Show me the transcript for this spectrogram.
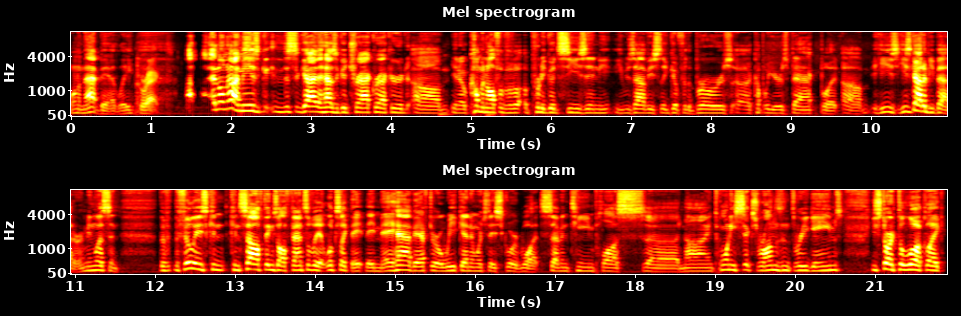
want him that badly. correct. I don't know. I mean, he's this is a guy that has a good track record. Um, you know, coming off of a, a pretty good season, he, he was obviously good for the Brewers uh, a couple years back, but um, he's he's got to be better. I mean, listen, the, the Phillies can can solve things offensively. It looks like they, they may have after a weekend in which they scored what 17 plus uh, 9, 26 runs in three games. You start to look like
